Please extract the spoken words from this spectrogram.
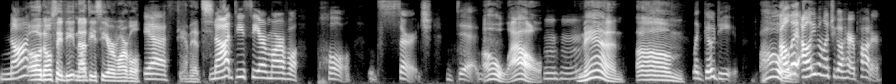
Not, Oh, don't say D, not DC or Marvel. yes, Damn it. not DC or Marvel. Pull, search, dig. Oh wow, hmm man. Um. Like go deep. Oh, I'll let, I'll even let you go Harry Potter.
